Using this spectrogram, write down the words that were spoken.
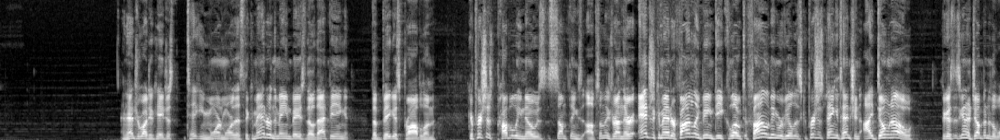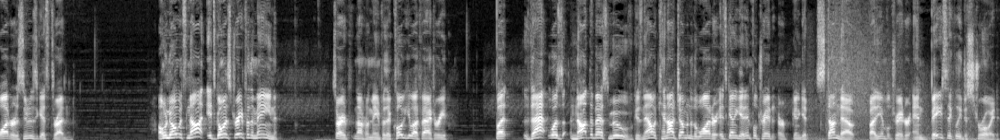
And Andrew Y2K just taking more and more of this. The commander in the main base, though, that being the biggest problem. Capricis probably knows something's up. Something's around there. Andrew's commander finally being decloaked, finally being revealed. Is Capricis paying attention? I don't know, because it's going to jump into the water as soon as it gets threatened. Oh, no, it's not. It's going straight for the main. Sorry, not for the main, for the Cloakybot factory. But that was not the best move, because now it cannot jump into the water. It's going to get infiltrated, or going to get stunned out by the infiltrator and basically destroyed.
